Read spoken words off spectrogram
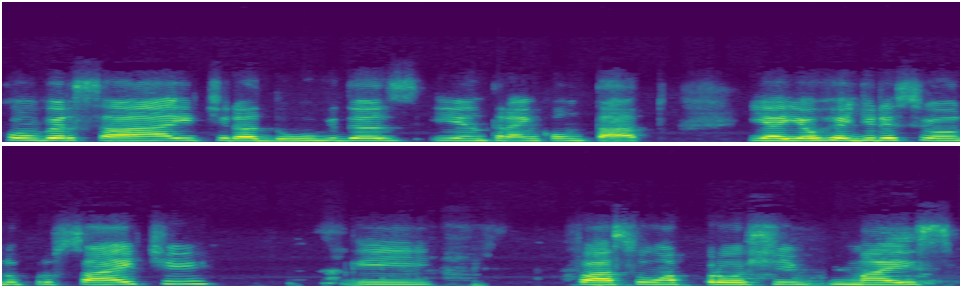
conversar e tirar dúvidas e entrar em contato. E aí eu redireciono para o site e faço um approach mais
